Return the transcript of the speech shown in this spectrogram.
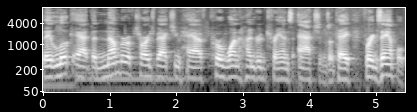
they look at the number of chargebacks you have per 100 transactions okay? For example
